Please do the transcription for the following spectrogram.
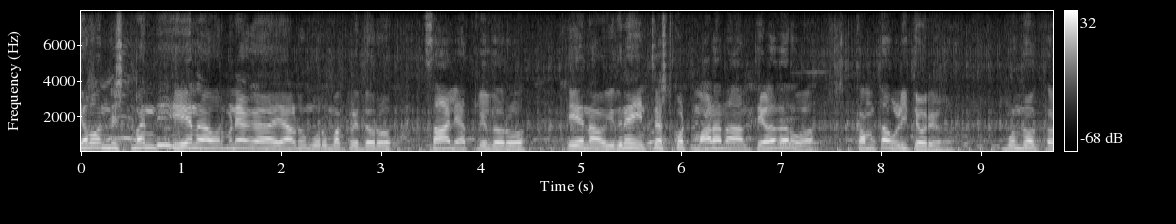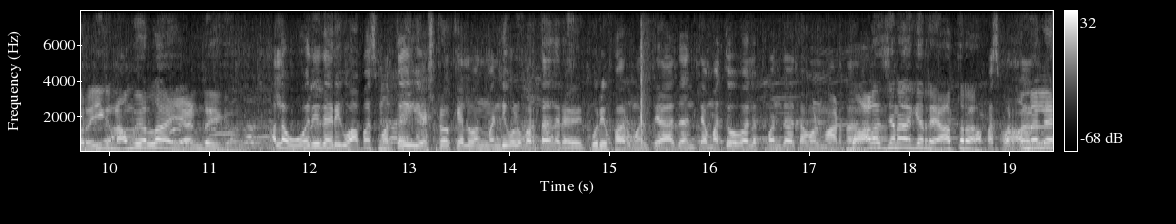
ಕೆಲವೊಂದಿಷ್ಟು ಮಂದಿ ಏನು ಅವ್ರ ಮನ್ಯಾಗ ಎರಡು ಮೂರು ಮಕ್ಕಳು ಇದ್ದವರು ಸಾಲಿ ಹತ್ತಲಿದ್ದವರು ಏನು ನಾವು ಇದನ್ನೇ ಇಂಟ್ರೆಸ್ಟ್ ಕೊಟ್ಟು ಮಾಡೋಣ ಅಂತ ಹೇಳಿದವರು ಕಮ್ತಾ ಉಳಿತೇವ್ರಿ ಅವರು. ಮುಂದೆ ಹೋಗ್ತಾವ್ರೆ. ಈಗ ನಮಗೆಲ್ಲ ಎಂಡ್ ಈಗ. ಅಲ್ಲ ಓದಿದವ್ರಿಗೆ ವಾಪಸ್ ಮತ್ತೆ ಈಗ ಎಷ್ಟೋ ಕೆಲವೊಂದು ಮಂದಿಗಳು ಬರ್ತಾ ಇದಾರೆ. ಕುರಿ ಫಾರ್ಮ್ ಅಂತೆ ಅದಂತೆ ಮತ್ತು ಹೊಲಕ್ಕೆ ಬಂದು ತಗೊಂಡು ಮಾಡ್ತಾರೆ ಭಾಳ ಜನ ಆಗ್ಯಾರ್ರಿ ಆ ಥರ. ವಾಪಸ್ ಬರ್ತಾರೆ. ಆಮೇಲೆ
